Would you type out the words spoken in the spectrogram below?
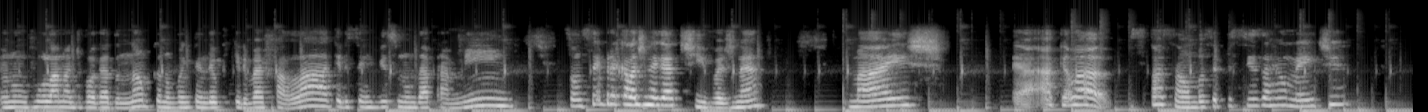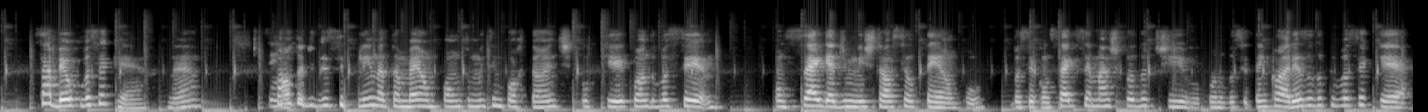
eu não vou lá no advogado não, porque eu não vou entender o que, que ele vai falar, aquele serviço não dá para mim. São sempre aquelas negativas, né? Mas é aquela situação, você precisa realmente saber o que você quer, né? Falta de disciplina também é um ponto muito importante, porque quando você consegue administrar o seu tempo, você consegue ser mais produtivo, quando você tem clareza do que você quer,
